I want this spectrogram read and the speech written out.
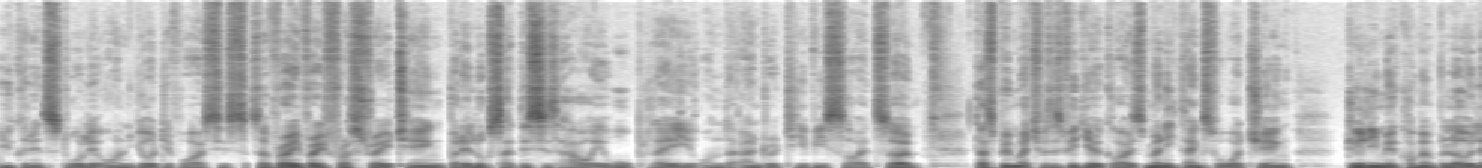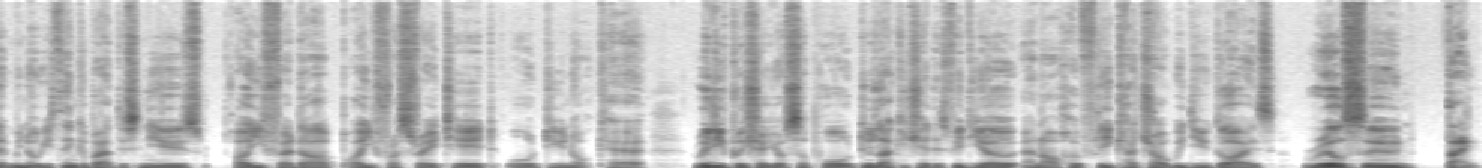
you can install it on your devices. So very, very frustrating, but it looks like this is how it will play on the Android TV side. So that's pretty much for this video, guys. Many thanks for watching. Do leave me a comment below. Let me know what you think about this news. Are you fed up? Are you frustrated? Or do you not care? Really appreciate your support. Do like and share this video, and I'll hopefully catch up with you guys real soon. Thanks.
